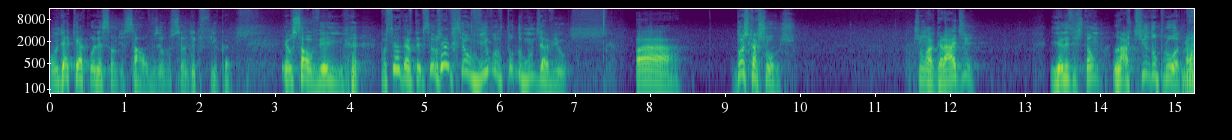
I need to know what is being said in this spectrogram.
Onde é que é a coleção de salvos? Eu não sei onde é que fica. Eu salvei. Você já deve ter. Se eu, já, se eu vivo, todo mundo já viu. Ah, dois cachorros. Tinha uma grade e eles estão latindo um para o outro.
